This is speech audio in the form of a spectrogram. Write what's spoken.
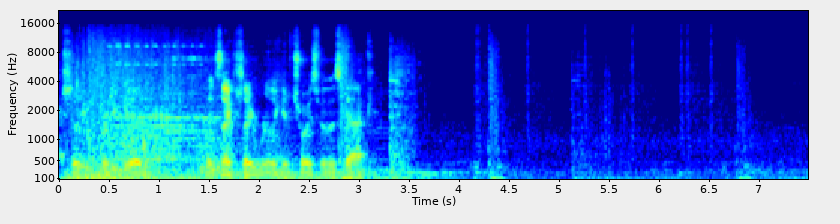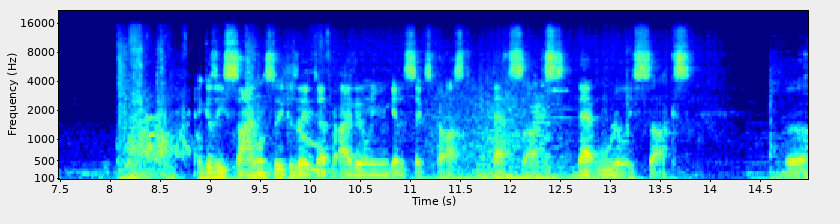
Actually pretty good. It's actually a really good choice for this deck. And because he silenced it, because they def I didn't even get a six cost. That sucks. That really sucks. Ugh.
